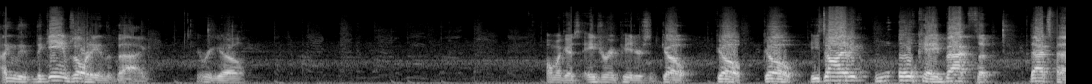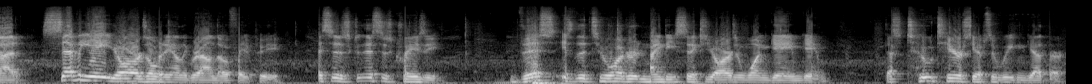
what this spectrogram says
I think the, the game's already in the bag. Here we go. Oh my goodness, Adrian Peterson. Go, go, go. He's diving. Okay, backflip. That's bad. 78 yards already on the ground though for AP. This is this is crazy. This is the 296 yards in one game game. That's two tier skips if we can get there.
